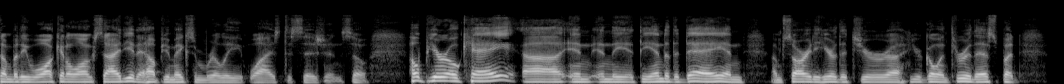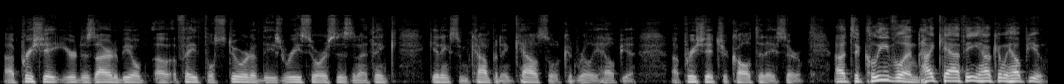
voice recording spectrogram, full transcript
somebody walking alongside you to help you make some really wise decisions. So hope you're okay uh, in in the at the end of the day. And I'm sorry to hear that you're uh, you're going through this, but I appreciate your desire to be a, a, faithful steward of these resources. And I think getting some competent counsel could really help you. I appreciate your call today, sir. Uh, to Cleveland, hi Kathy, how can we help you?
